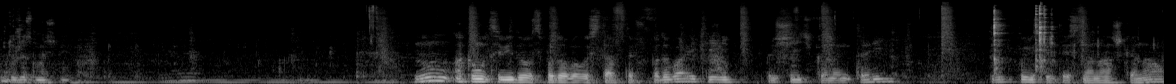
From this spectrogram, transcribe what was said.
Дуже смачний. Ну, а кому це відео сподобалось, ставте вподобайки, пишіть коментарі, підписуйтесь на наш канал.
